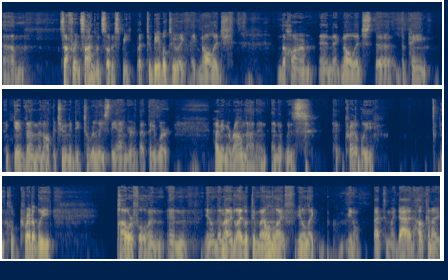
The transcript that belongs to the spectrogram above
um suffer in silence, so to speak, but to be able to acknowledge the harm and acknowledge the the pain and gave them an opportunity to release the anger that they were having around that. And and it was incredibly incredibly powerful. And and you know then I, I looked in my own life you know like you know back to my dad how can i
